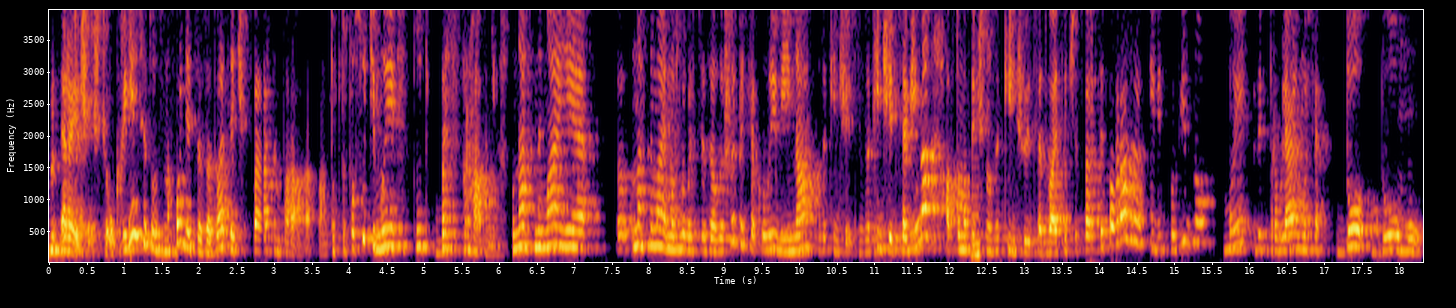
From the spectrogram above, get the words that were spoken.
речі, що українці тут знаходяться за 24 параграфом. Тобто, по суті, ми тут безправні. У нас немає. е, У нас немає можливості залишитися, коли війна закінчиться. Закінчиться війна, автоматично закінчується 24 параграф, і відповідно ми відправляємося додому.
